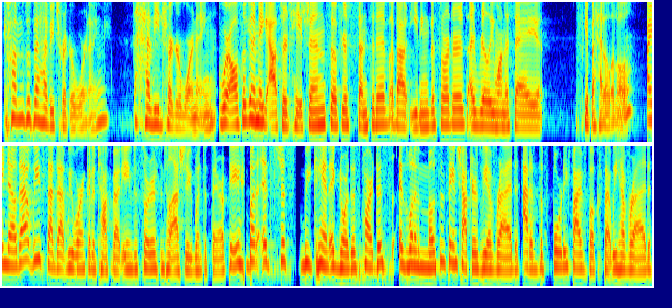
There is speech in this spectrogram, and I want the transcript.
comes with a heavy trigger warning. Heavy trigger warning. We're also going to make assertions. So if you're sensitive about eating disorders, I really want to say skip ahead a little. I know that we said that we weren't going to talk about eating disorders until Ashley went to therapy, but it's just, we can't ignore this part. This is one of the most insane chapters we have read out of the 45 books that we have read.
